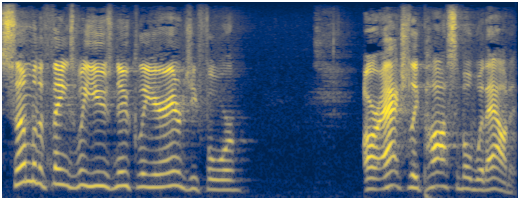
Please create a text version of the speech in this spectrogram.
Some of the things we use nuclear energy for are actually possible without it.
